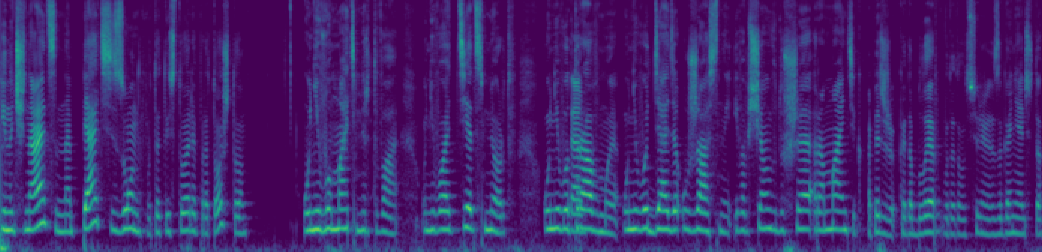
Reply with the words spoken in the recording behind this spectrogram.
и начинается на пять сезонов вот эта история про то, что у него мать мертва, у него отец мертв, у него Да. травмы, у него дядя ужасный, и вообще он в душе романтик. Опять же, когда Блэр вот это вот все время загоняет, что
